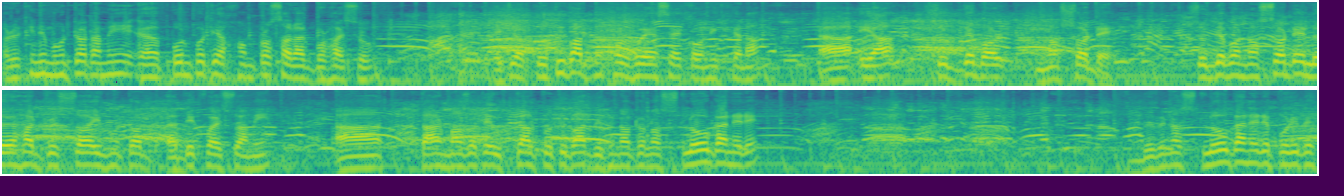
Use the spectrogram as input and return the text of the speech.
আৰু এইখিনি মুহূৰ্তত আমি আহ, পোনপটীয়া সম্প্ৰচাৰ আগবঢ়াইছোঁ এতিয়া প্ৰতিবাদ মুখৰ হৈ আছে কৰ্ণিক সেনা আহ, এয়া সুখদেৱৰ নশ্বৰ দেহ সুখদেৱৰ নশ্বৰ দেহ লৈ অহা দৃশ্য এই মুহূৰ্তত আহ, দেখুৱাইছোঁ আমি আহ, তাৰ মাজতে উত্তাল প্ৰতিবাদ বিভিন্ন ধৰণৰ শ্লোগানেৰে বিভিন্ন শ্লোগানেৰে পৰিৱেশ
